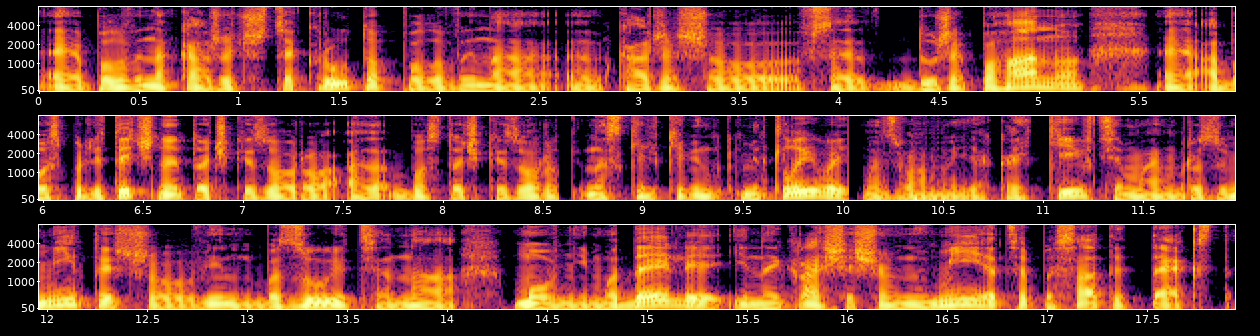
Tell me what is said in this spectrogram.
Е, Половина кажуть, що це круто, половина е, каже, що все дуже погано, е, або з політичної точки зору, або з точки зору, наскільки він кмітливий. Ми з вами, як айтівці, маємо розуміти, що він базується на мовній моделі, і найкраще, що він вміє, це писати тексти.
